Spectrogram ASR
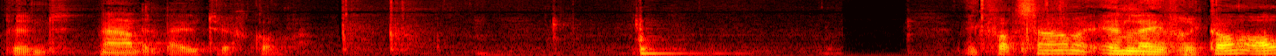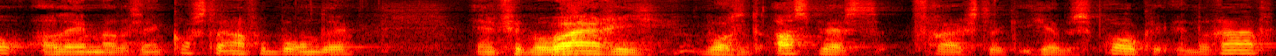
punt nader bij u terugkomen. Ik vat samen, inleveren kan al, alleen maar er zijn kosten aan verbonden. In februari wordt het asbestvraagstuk hier besproken in de raad.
